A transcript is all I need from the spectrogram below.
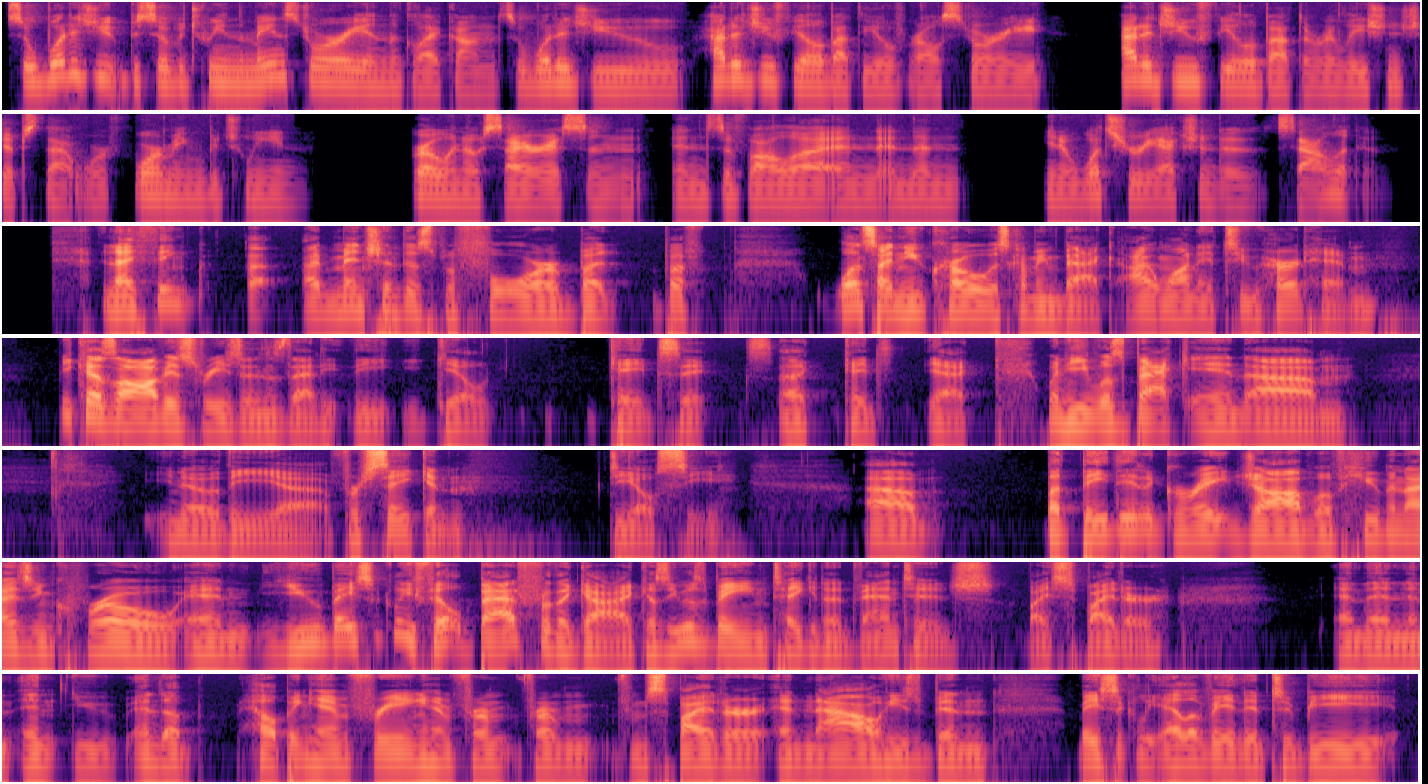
so what did you so between the main story and the Glykon, so what did you how did you feel about the overall story? How did you feel about the relationships that were forming between Crow and Osiris and and Zavala and and then you know what's your reaction to Saladin? And I think uh, I mentioned this before, but but once I knew Crow was coming back, I wanted to hurt him because of obvious reasons that he, he, he killed Cayde Six. Uh, Cayde, yeah, when he was back in um, you know, the uh, Forsaken DLC. Um, but they did a great job of humanizing Crow, and you basically felt bad for the guy because he was being taken advantage by Spider, and then and, and you end up helping him, freeing him from from from Spider, and now he's been basically elevated to be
